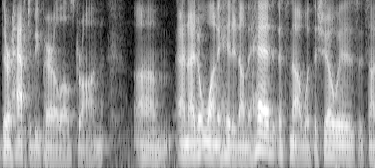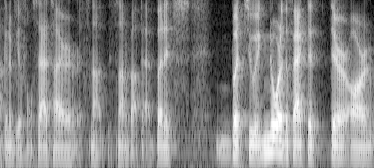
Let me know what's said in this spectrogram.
there have to be parallels drawn. Um, and I don't want to hit it on the head. That's not what the show is. It's not going to be a full satire. It's not. It's not about that. But it's. But to ignore the fact that there are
